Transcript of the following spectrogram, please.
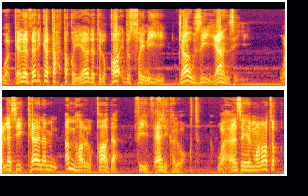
وكان ذلك تحت قيادة القائد الصيني جاوزي يانزي والذي كان من أمهر القادة في ذلك الوقت. وهذه المناطق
